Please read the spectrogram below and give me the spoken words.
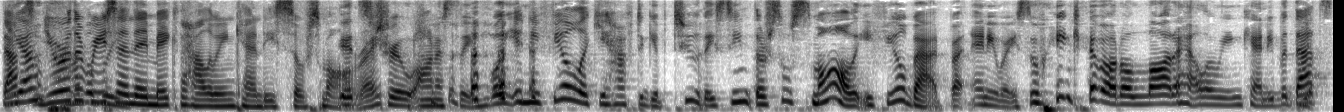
That's Yeah, you're the reason they make the Halloween candy so small, It's right? It's true, honestly. well, and you feel like you have to give two. They seem they're so small that you feel bad. But anyway, so we give out a lot of Halloween candy. But that's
